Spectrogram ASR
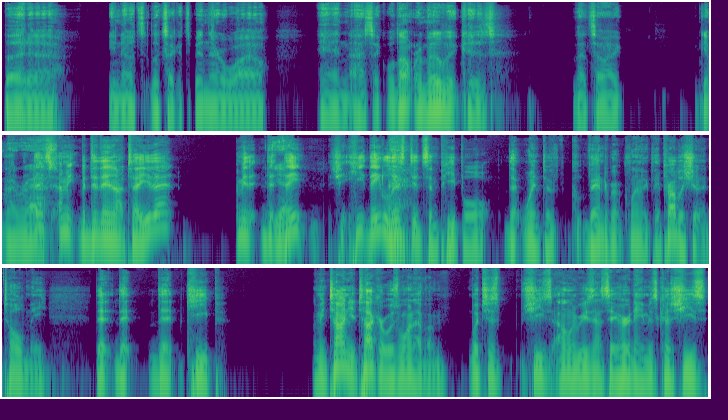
but uh, you know, it's, it looks like it's been there a while." And I was like, "Well, don't remove it because that's how I get my rasp." That's I mean, but did they not tell you that? I mean, th- Yeah. they she, he, they listed some people that went to Vanderbilt Clinic. They probably shouldn't have told me that that that keep. I mean, Tanya Tucker was one of them, which is she's the only reason I say her name is because she's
